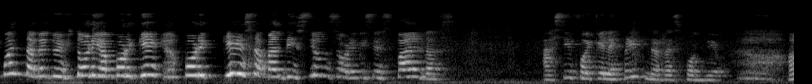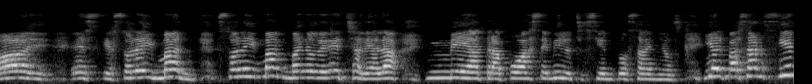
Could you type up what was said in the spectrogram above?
Cuéntame tu historia. ¿Por qué? ¿Por qué esa maldición sobre mis espaldas? Así fue que el Efrit le respondió. Ay, es que Soleimán, Soleimán, mano derecha de Alá, me atrapó hace 1800 años. Y al pasar 100,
